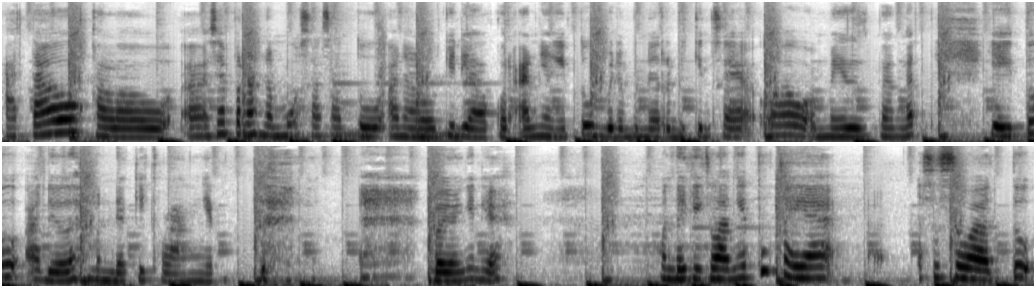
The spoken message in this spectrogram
Atau kalau uh, saya pernah nemu salah satu analogi di Al-Quran yang itu bener-bener bikin saya wow amazed banget. Yaitu adalah mendaki ke langit. Bayangin ya. Mendaki ke langit tuh kayak sesuatu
